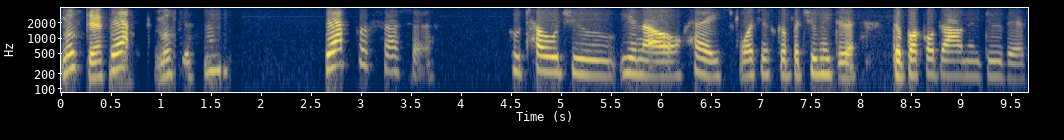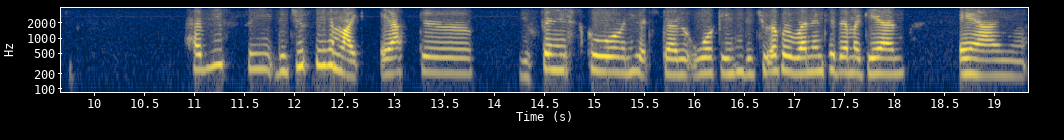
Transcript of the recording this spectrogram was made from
Most definitely. That, Most definitely. That professor who told you, you know, hey, sports is good, but you need to to buckle down and do this. Have you seen? Did you see him like after you finished school and you had started working? Did you ever run into them again and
